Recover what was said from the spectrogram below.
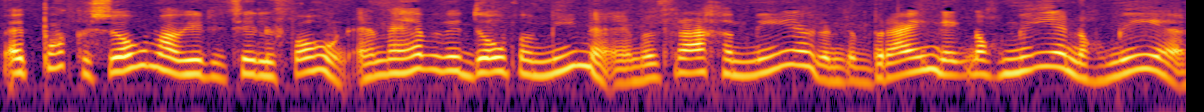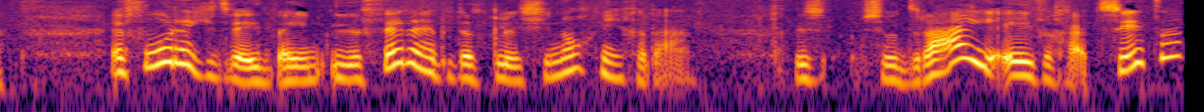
Wij pakken zomaar weer die telefoon en we hebben weer dopamine en we vragen meer. En de brein denkt nog meer, nog meer. En voordat je het weet, ben je een uur verder, heb je dat klusje nog niet gedaan. Dus zodra je even gaat zitten,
